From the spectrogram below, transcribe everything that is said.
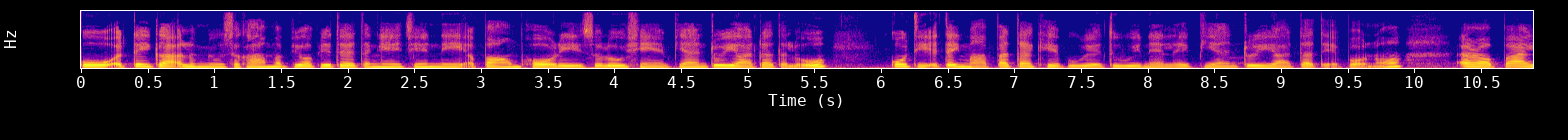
ကိုအတိတ်ကအဲ့လိုမျိုးစကားမပြောပြတဲ့တငယ်ချင်းတွေအပေါင်းဖော်တွေဆိုလို့ရှိရင်ပြန်တွေ့ရတတ်တယ်လို့ ကိုဒီအတိတ်မှာပတ်သက်ခဲ့ဘူးတဲ့သူတွေနဲ့လည်းပြန်တွေ့ရတတ်တယ်ပေါ့နော်အဲ့တော့ပိုင်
